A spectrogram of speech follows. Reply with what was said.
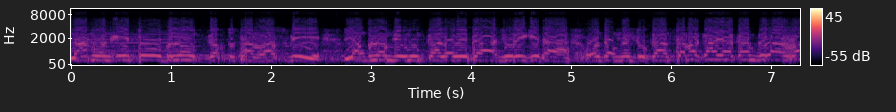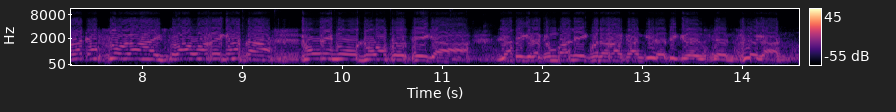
Namun itu belum keputusan rasmi yang belum diumumkan oleh pihak juri kita untuk menentukan siapakah yang akan gelar Raga Sungai Sarawak Regatta 2023 jadi kita kembali rakan kita di Grand Stand. Silakan.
